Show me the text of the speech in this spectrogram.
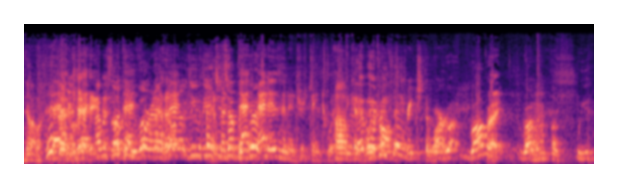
no. That, I was looking Okay, for well, it. I that- thought- you mentioned something that, good. that is an interesting twist Um, because we're called to Everything- preach the word. Ro- Robert, Right. Robert, oh, will you?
